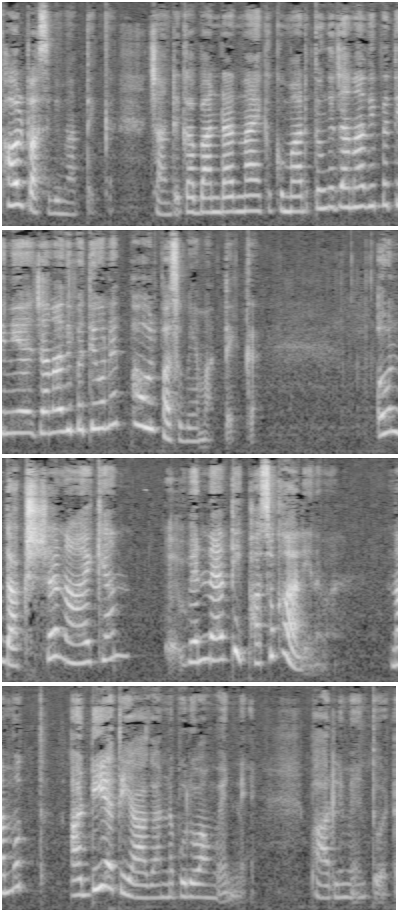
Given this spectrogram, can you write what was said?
පවුල් පසුබිමත් එක්ක. චන්ද්‍රිකා බණ්ඩාරනායක කුමාරතුංග ජනාධිපතිනිය ජනාධිපති වුණෙත් පවුල් පසුබිමත් එක්ක. ඔවුන් දක්ෂ නායකයන් වෙන්න ඇති පසු කාලීනව. නමුත් අඩිය තියාගන්න පුළුවන් වෙන්නේ. පාර්ලිමේන්තුවට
